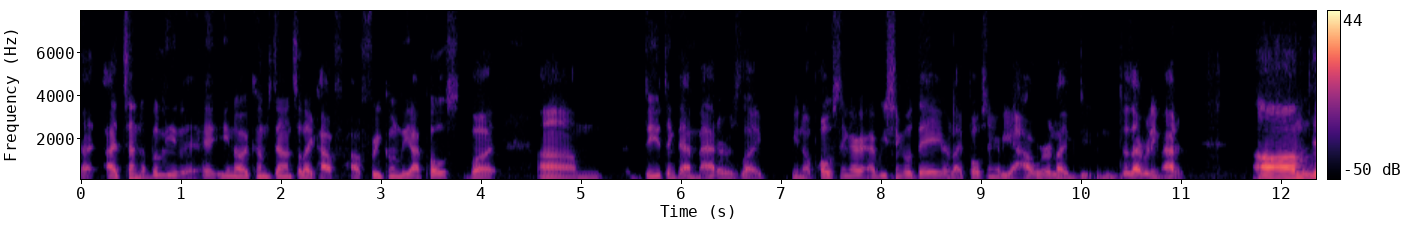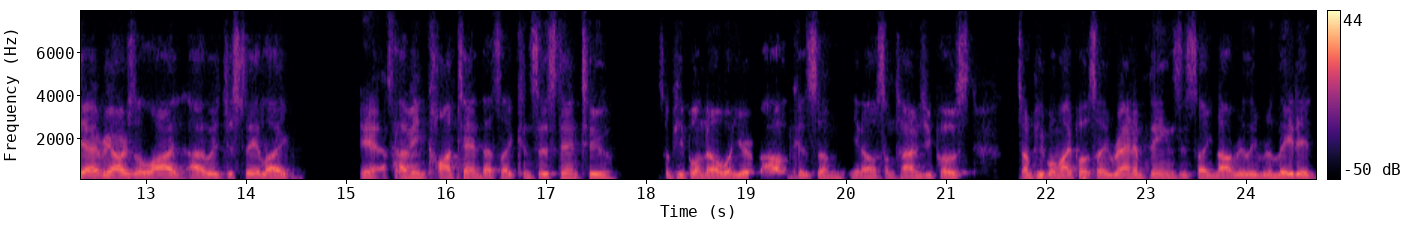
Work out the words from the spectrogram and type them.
I, I tend to believe it, you know it comes down to like how how frequently I post. But um, do you think that matters? Like you know, posting every single day or like posting every hour? Like, do, does that really matter? Um, yeah, every hour is a lot. I would just say like, yeah, having content that's like consistent too. so people know what you're about. Because mm-hmm. some, you know, sometimes you post, some people might post like random things. It's like not really related,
